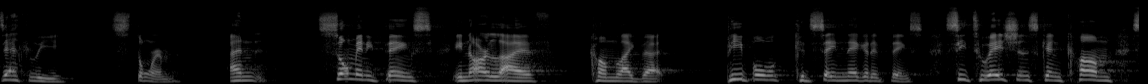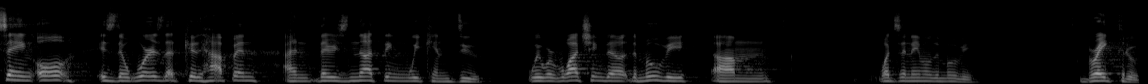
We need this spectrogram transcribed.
deathly storm. And so many things in our life come like that. People could say negative things. Situations can come saying, oh, is the worst that could happen, and there is nothing we can do. We were watching the, the movie, um, what's the name of the movie? Breakthrough.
